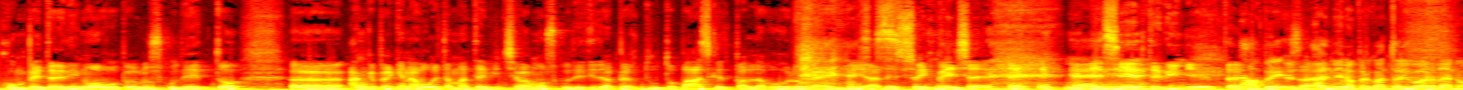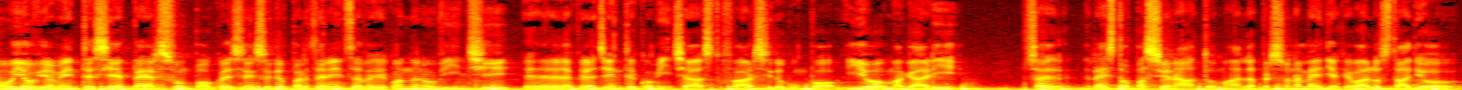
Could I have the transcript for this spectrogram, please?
competere di nuovo per lo scudetto, eh, anche perché una volta Matteo vincevamo scudetti dappertutto, basket, pallavolo, rugby, adesso invece eh, niente di niente. No, beh, esatto. almeno per quanto riguarda noi ovviamente si è perso un po' quel senso di appartenenza perché quando non vinci eh, la gente comincia a stufarsi dopo un po'. Io magari cioè, resto appassionato, ma la persona media che va allo stadio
